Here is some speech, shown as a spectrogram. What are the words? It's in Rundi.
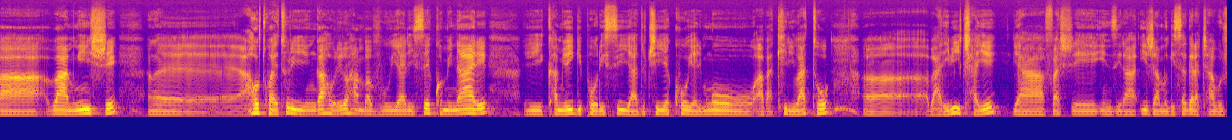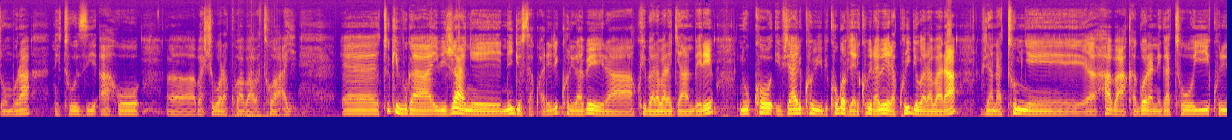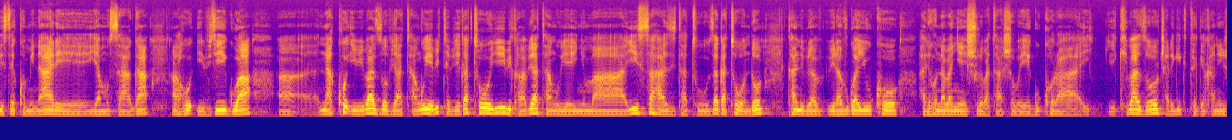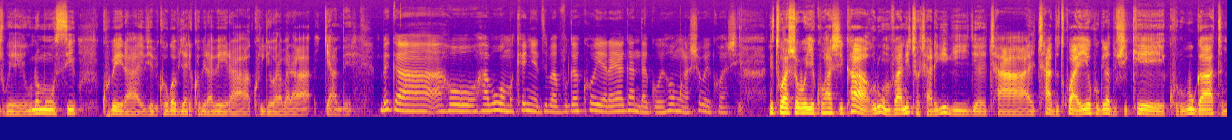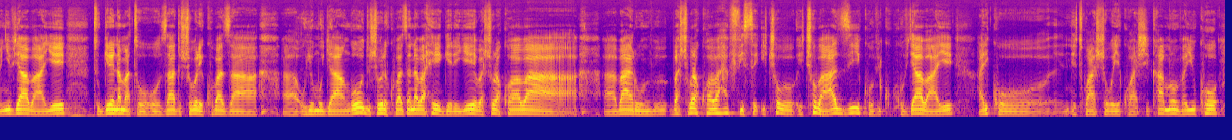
bamwishe eh, aho twari turi ngaho rero hambavu ya lycée communale ikamyo y'igipolisi yaduciye ko yarimwo abakiri bato ah, bari bicaye yafashe inzira ija mu gisagara ca Bujumbura ntituzi aho ah, bashobora kuba babatwaye Eh, tukivuga ibijanye n'iryo sakwa riko rirabera ku ibarabara rya mbere ni uko ibikorwa byari ko birabera kuri iryo barabara vyanatumye haba akagorane gatoyi kuri lise kominare ya musaga aho ibyigwa ah, nako ibibazo byatanguye bitebye gatoyi bikaba byatanguye inyuma y'isaha zitatu z'agatondo kandi biravugwa yuko hariho n'abanyeshuri batashoboye gukora ikibazo cari gitegekanijwe uno munsi kubera ivyo bikorwa byari ko birabera kuri iryo barabara rya mbere mbega aho haba uwo mukenyezi bavuga ko yarayagandaguweho mwashoboye kuhashika ntitwashoboye kuhashika urumva nico carigigiye eh, cadutwayeyo kugira dushike ku rubuga tumenye ibyabaye tugire n'amatohoza dushobore kubaza eh, uyu muryango dushobore kubaza n'abahegereye bashobora kuba eh, bashobora kuba bafise ico bazi ku byabaye ariko ntitwashoboye kuhashika murumva yuko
